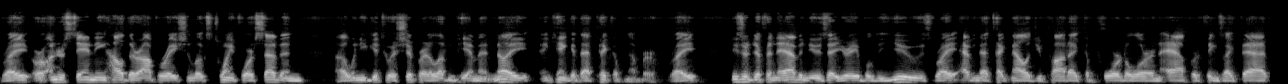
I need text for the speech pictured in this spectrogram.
right? Or understanding how their operation looks 24 uh, 7 when you get to a shipper at 11 p.m. at night and can't get that pickup number, right? These are different avenues that you're able to use, right? Having that technology product, a portal or an app or things like that,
